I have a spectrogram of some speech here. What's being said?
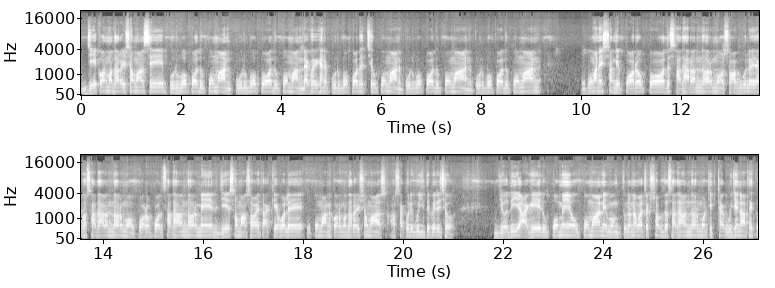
যে কর্মধারয় সমাসে পূর্বপদ উপমান পূর্বপদ উপমান। দেখো এখানে পূর্বপদ হচ্ছে উপমান, পূর্বপদ উপমান পূর্বপদ উপমান। উপমানের সঙ্গে পরপদ সাধারণ ধর্ম, সবগুলোই দেখো সাধারণ ধর্ম, পরপদ সাধারণ ধর্মের যে সমাস হয় তাকে বলে উপমান কর্মধারয় সমাস। আশা করি বুঝতে পেরেছ? যদি আগের উপমেয় উপমান এবং তুলনাবাচক শব্দ সাধারণ ধর্ম ঠিকঠাক বুঝে না থাকে,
